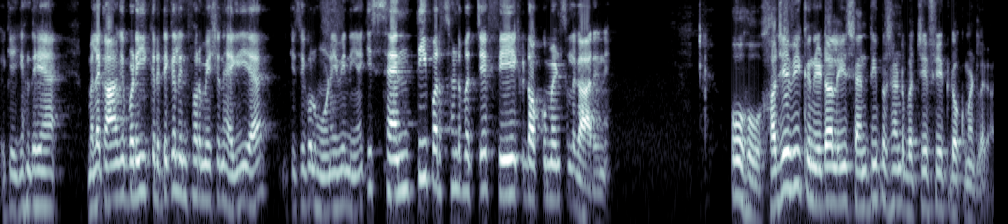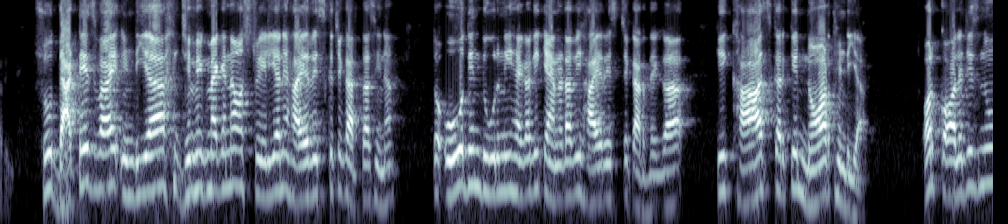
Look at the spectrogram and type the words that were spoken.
ਕੀ ਕਹਿੰਦੇ ਆ ਮਤਲਬ ਕਹਾਂ ਕਿ ਬੜੀ ਕ੍ਰਿਟੀਕਲ ਇਨਫੋਰਮੇਸ਼ਨ ਹੈਗੀ ਹੈ ਕਿਸੇ ਕੋਲ ਹੋਣੇ ਵੀ ਨਹੀਂ ਹੈ ਕਿ 37% ਬੱਚੇ ਫੇਕ ਡਾਕੂਮੈਂਟਸ ਲਗਾ ਰਹੇ ਨੇ। ਓਹੋ ਹਜੇ ਵੀ ਕੈਨੇਡਾ ਲਈ 37% ਬੱਚੇ ਫੇਕ ਡਾਕੂਮੈਂਟ ਲਗਾ ਰਹੇ ਨੇ। So that is why India ਜਿਵੇਂ ਮੈਂ ਕਹਿੰਦਾ ਆਸਟ੍ਰੇਲੀਆ ਨੇ ਹਾਈ ਰਿਸਕ ਚ ਕਰਤਾ ਸੀ ਨਾ ਤਾਂ ਉਹ ਦਿਨ ਦੂਰ ਨਹੀਂ ਹੈਗਾ ਕਿ ਕੈਨੇਡਾ ਵੀ ਹਾਈ ਰਿਸਕ ਚ ਕਰ ਦੇਗਾ ਕਿ ਖਾਸ ਕਰਕੇ ਨਾਰਥ ਇੰਡੀਆ ਔਰ ਕਾਲਜਸ ਨੂੰ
